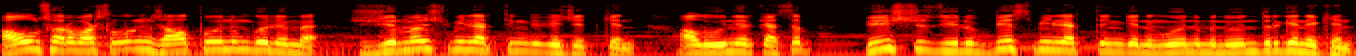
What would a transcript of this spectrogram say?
Ауыл шаруашылығының жалпы өнім көлемі 123 миллиард теңгеге жеткен. Ал өнеркәсіп 555 миллиард теңгенің өнімін өндірген екен.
